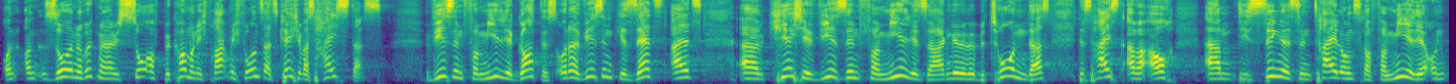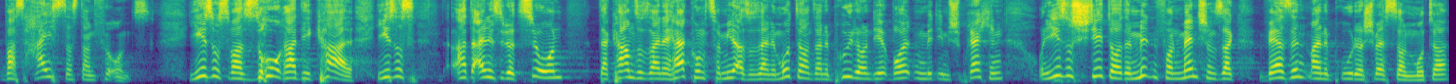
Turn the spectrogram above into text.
Und, und so eine Rückmeldung habe ich so oft bekommen und ich frage mich für uns als Kirche, was heißt das? Wir sind Familie Gottes oder wir sind gesetzt als äh, Kirche, wir sind Familie, sagen wir, wir betonen das. Das heißt aber auch, ähm, die Singles sind Teil unserer Familie und was heißt das dann für uns? Jesus war so radikal. Jesus hatte eine Situation, da kam so seine Herkunftsfamilie, also seine Mutter und seine Brüder und die wollten mit ihm sprechen. Und Jesus steht dort inmitten von Menschen und sagt, wer sind meine Brüder, Schwester und Mutter,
